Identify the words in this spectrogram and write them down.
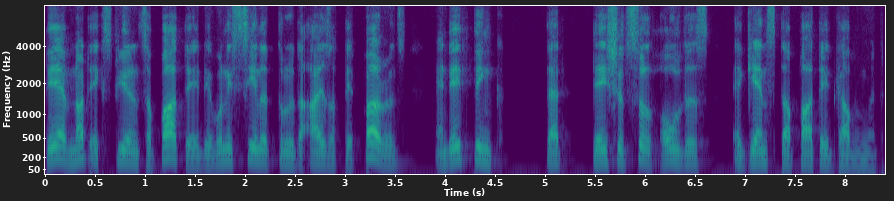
they have not experienced apartheid. They've only seen it through the eyes of their parents, and they think that they should still hold us against the apartheid government.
